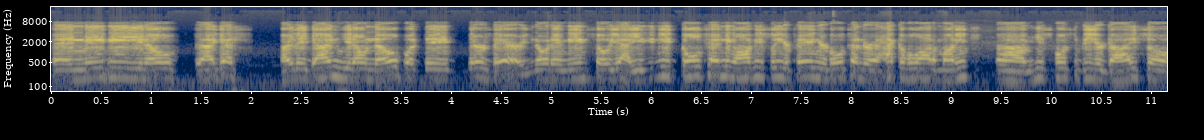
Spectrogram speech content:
and maybe you know, I guess are they done? You don't know, but they they're there. You know what I mean? So yeah, you, you need goaltending. Obviously, you're paying your goaltender a heck of a lot of money. Um, he's supposed to be your guy, so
